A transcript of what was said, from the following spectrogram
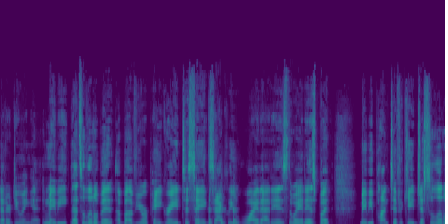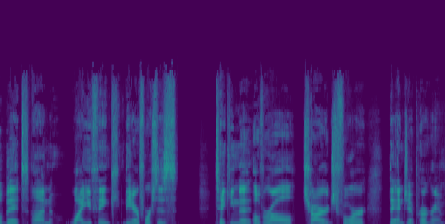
that are doing it. And maybe that's a little bit above your pay grade to say exactly why that is the way it is, but maybe pontificate just a little bit on why you think the Air Force is taking the overall charge for the NJEP program.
